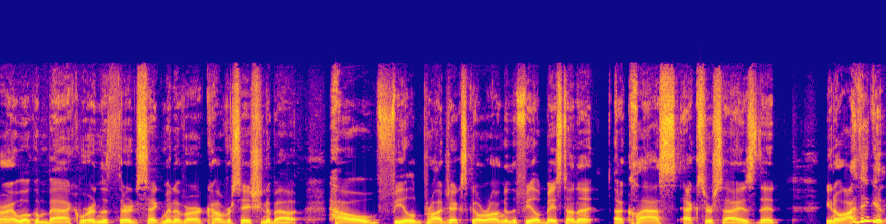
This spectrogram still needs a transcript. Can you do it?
All right, welcome back. We're in the third segment of our conversation about how field projects go wrong in the field based on a, a class exercise that, you know, I think it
